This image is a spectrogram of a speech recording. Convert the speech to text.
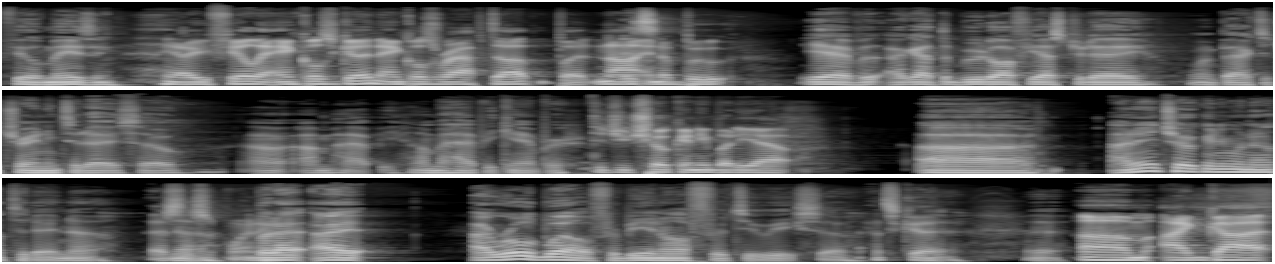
Feel amazing. Yeah, you feel the ankle's good. Ankle's wrapped up, but not It's- in a boot. Yeah, but I got the boot off yesterday. Went back to training today, so I, I'm happy. I'm a happy camper. Did you choke anybody out? Uh, I didn't choke anyone out today. No, That's No. disappointing. But I, I, I rolled well for being off for two weeks. So That's good. yeah. Um, I got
